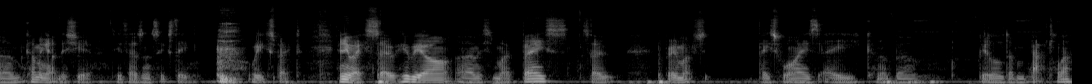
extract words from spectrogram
Um, coming out this year, 2016, we expect. Anyway, so here we are. Um, this is my base. So very much base-wise a kind of um, build and battler.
